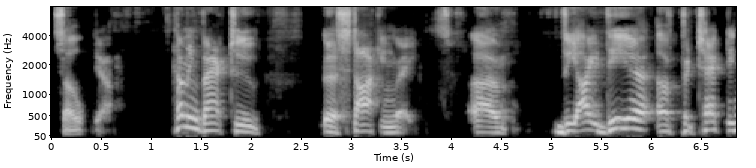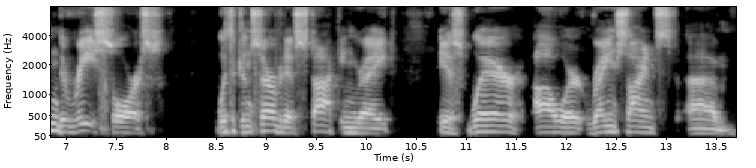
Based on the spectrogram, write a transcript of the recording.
So, yeah. Coming back to the stocking rate, um, the idea of protecting the resource with a conservative stocking rate is where our range science um,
